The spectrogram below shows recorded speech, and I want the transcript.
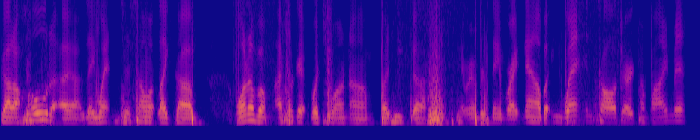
got a hold. Uh, they went into some like um, one of them. I forget which one, um, but he uh, can't remember his name right now. But he went in solitary confinement,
